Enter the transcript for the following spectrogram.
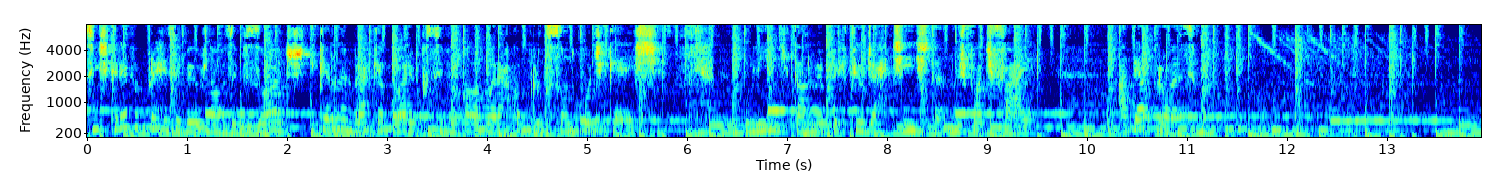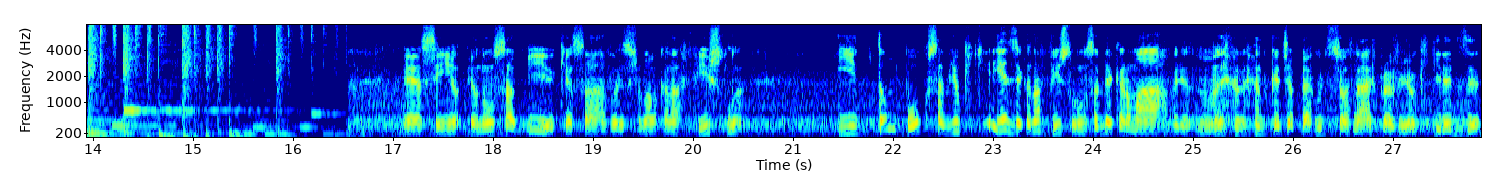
se inscreva para receber os novos episódios e quero lembrar que agora é possível colaborar com a produção do podcast. O link está no meu perfil de artista no Spotify. Até a próxima! É eu, eu não sabia que essa árvore se chamava canafístula e tampouco sabia o que queria dizer canafístula. Não sabia que era uma árvore. Eu nunca tinha pego o dicionário para ver o que queria dizer.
